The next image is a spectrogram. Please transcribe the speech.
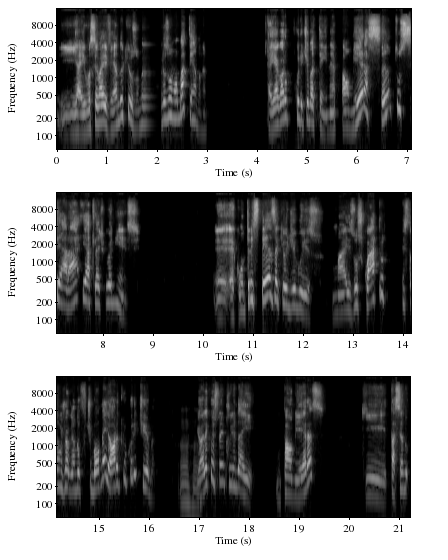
E aí você vai vendo que os números não vão batendo, né? Aí agora o Curitiba tem, né? Palmeiras, Santos, Ceará e Atlético Goianiense. É, é, com tristeza que eu digo isso, mas os quatro estão jogando futebol melhor do que o Curitiba. Uhum. E olha que eu estou incluindo aí o Palmeiras, que está sendo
